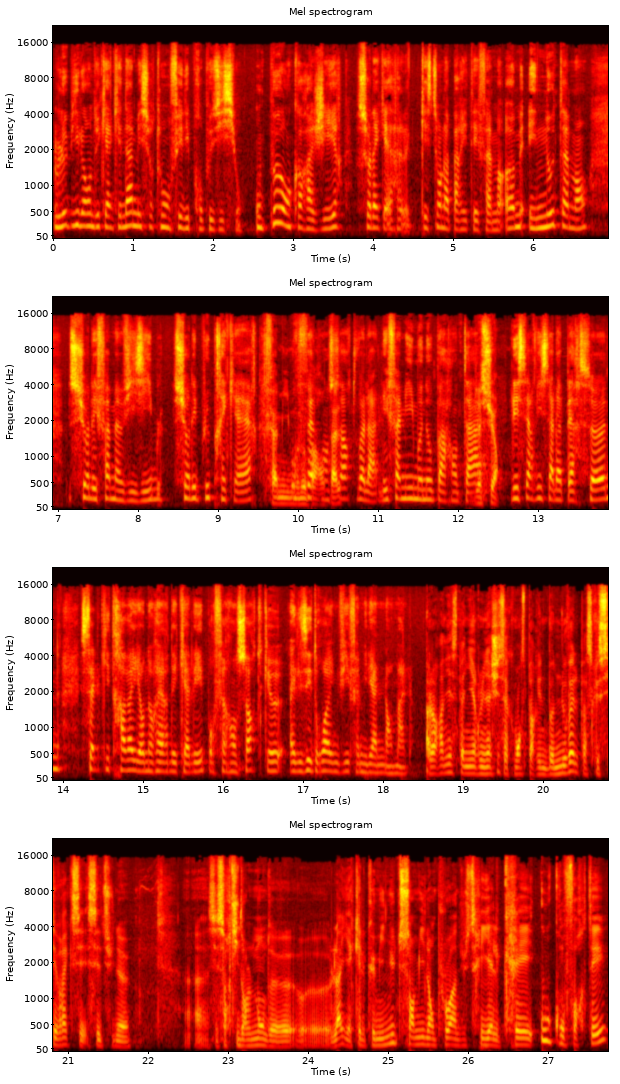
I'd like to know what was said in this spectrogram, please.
le bilan du quinquennat, mais surtout on fait des propositions. On peut encore agir sur la question de la parité femmes-hommes et notamment sur les femmes invisibles, sur les plus précaires. Familles monoparentales. Faire en sorte, voilà, les familles monoparentales, les services à la personne, celles qui travaillent en horaire décalé pour faire en sorte qu'elles aient droit à une vie familiale normale. Alors Agnès Pannier-Runacher, ça commence par une bonne nouvelle parce que c'est vrai que c'est une euh, c'est sorti dans le monde euh, là il y a quelques minutes, 100 000 emplois industriels créés ou confortés,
